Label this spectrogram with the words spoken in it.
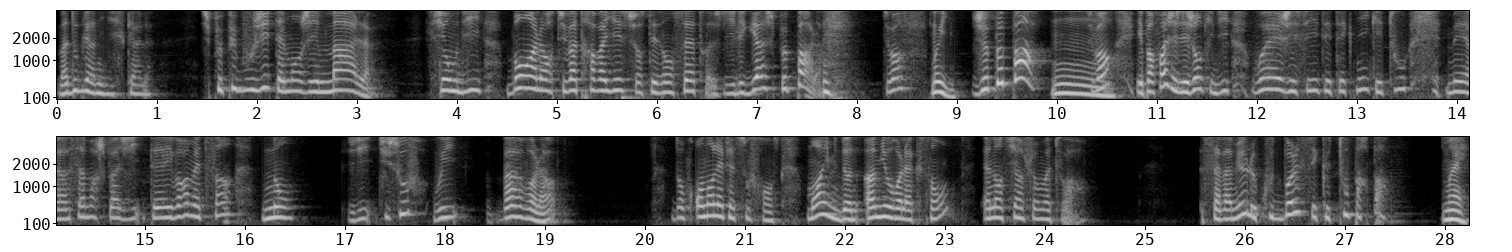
ma double hernie discale, je peux plus bouger tellement j'ai mal. Si on me dit, bon, alors tu vas travailler sur tes ancêtres, je dis, les gars, je peux pas, là. tu vois? Oui. Je peux pas. Hmm. Tu vois? Et parfois, j'ai des gens qui me disent Ouais, j'ai essayé tes techniques et tout, mais euh, ça marche pas. Je dis T'es allé voir un médecin? Non. Je dis Tu souffres? Oui. Bah voilà. Donc, on enlève la souffrance. Moi, il me donne un myorelaxant et un anti-inflammatoire. Ça va mieux. Le coup de bol, c'est que tout part pas. Ouais.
